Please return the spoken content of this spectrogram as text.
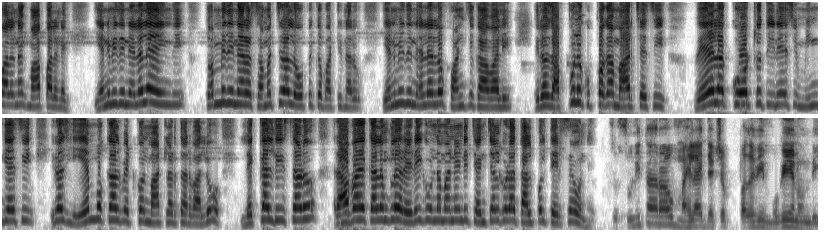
పాలనకు మా పాలనకి ఎనిమిది నెలలే అయింది. తొమ్మిదిన్నర సంవత్సరాలు ఓపిక పట్టినారు. ఎనిమిది నెలల్లో ఫండ్స్ కావాలి. ఈరోజు అప్పుల కుప్పగా మార్చేసి వేల కోట్లు తినేసి మింగేసి ఈరోజు ఏం మొక్కలు పెట్టుకొని మాట్లాడతారు వాళ్ళు? లెక్కలు తీస్తాడు. రాబోయే కాలంలో రెడీగా ఉండమనండి. చెంచాలు కూడా తలుపులు తెరిసే ఉన్నాయి. సో సునీతారావు మహిళా అధ్యక్ష పదవి ముగియనుంది.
